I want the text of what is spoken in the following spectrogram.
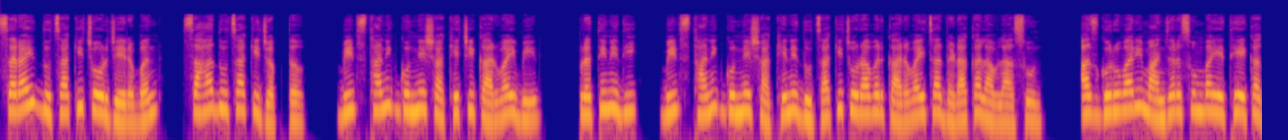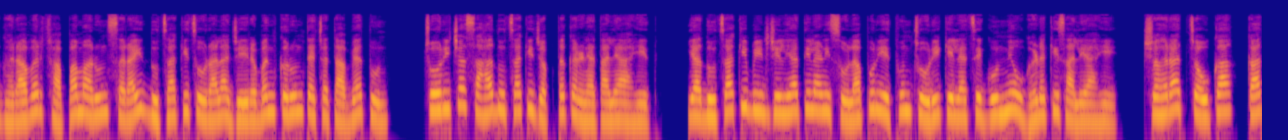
सराईत दुचाकी चोर जेरबंद सहा दुचाकी जप्त. बीड स्थानिक गुन्हे शाखेची कारवाई बीड. प्रतिनिधी बीड स्थानिक गुन्हे शाखेने दुचाकी चोरावर कारवाईचा धडाका लावला असून आज गुरुवारी मांजरसुंबा येथे एका घरावर छापा मारून सराईत दुचाकी चोराला जेरबंद करून त्याच्या ताब्यातून चोरीच्या सहा दुचाकी जप्त करण्यात आल्या आहेत. या दुचाकी बीड जिल्ह्यातील आणि सोलापूर येथून चोरी केल्याचे गुन्हे उघडकीस आले आहे. शहरात चौका कात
